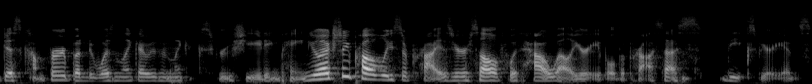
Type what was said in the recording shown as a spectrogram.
discomfort, but it wasn't like I was in like excruciating pain. You'll actually probably surprise yourself with how well you're able to process the experience.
